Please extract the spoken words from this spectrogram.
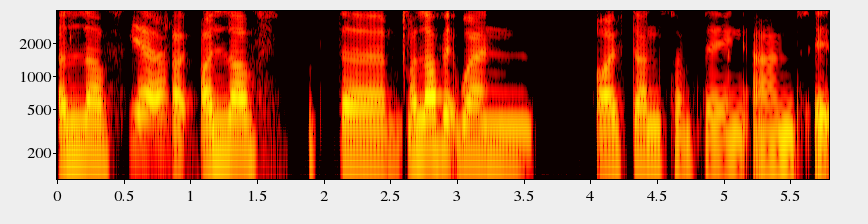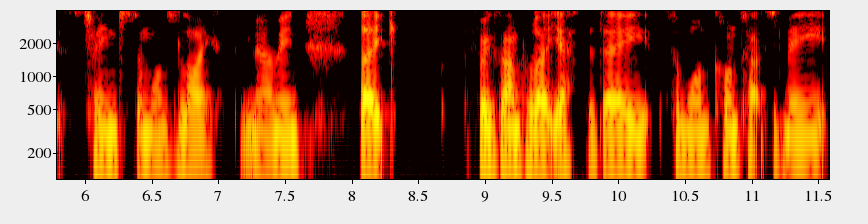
a love yeah, I, I love the I love it when I've done something and it's changed someone's life. You know what I mean? Like for example, like yesterday someone contacted me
